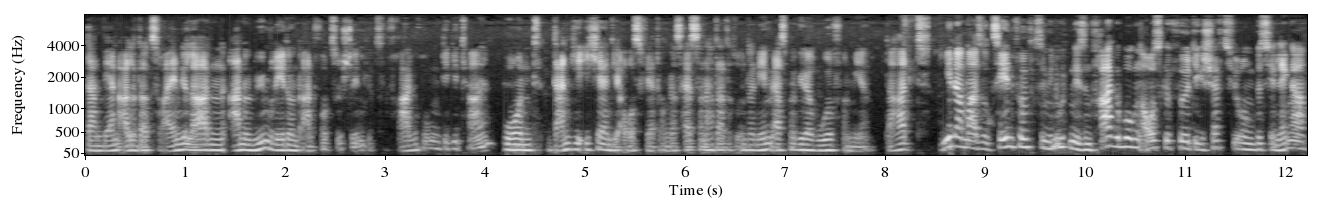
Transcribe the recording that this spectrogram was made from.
dann werden alle dazu eingeladen, anonym Rede und Antwort zu stehen, gibt es einen Fragebogen digitalen und dann gehe ich ja in die Auswertung. Das heißt, dann hat das Unternehmen erstmal wieder Ruhe von mir. Da hat jeder mal so 10, 15 Minuten diesen Fragebogen ausgefüllt, die Geschäftsführung ein bisschen länger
